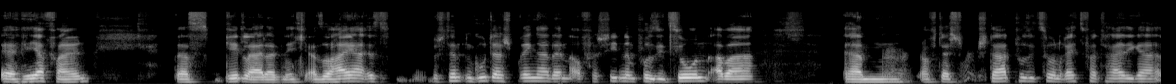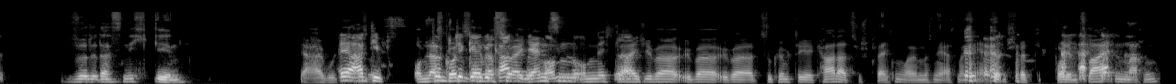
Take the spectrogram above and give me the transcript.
äh, herfallen. Das geht leider nicht. Also Haya ist bestimmt ein guter Springer, denn auf verschiedenen Positionen, aber ähm, auf der Startposition Rechtsverteidiger würde das nicht gehen. Ja, gut. Er also, hat die um das kurz um das zu ergänzen, bekommen. um nicht gleich ja. über, über, über zukünftige Kader zu sprechen, weil wir müssen ja erstmal den ersten Schritt vor dem zweiten machen.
